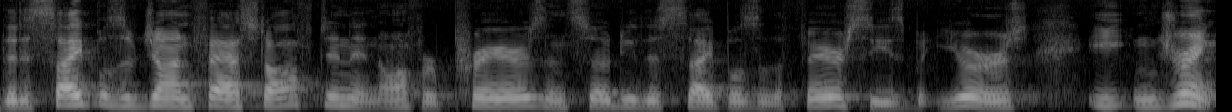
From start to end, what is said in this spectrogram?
the disciples of John fast often and offer prayers, and so do the disciples of the Pharisees, but yours eat and drink.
